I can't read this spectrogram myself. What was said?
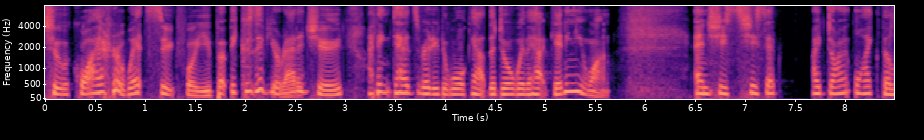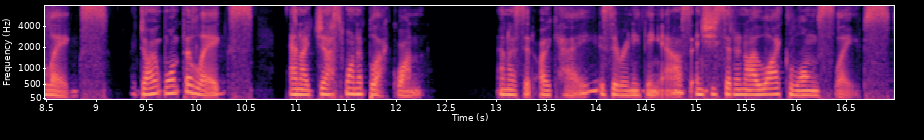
to acquire a wetsuit for you, but because of your attitude, I think dad's ready to walk out the door without getting you one. And she, she said, I don't like the legs. I don't want the legs and I just want a black one. And I said, okay, is there anything else? And she said, and I like long sleeves.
